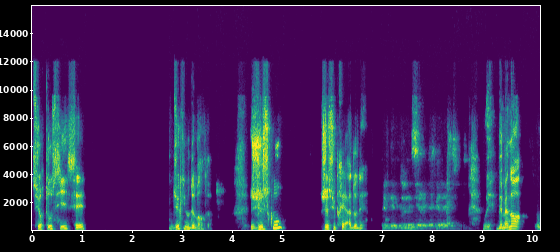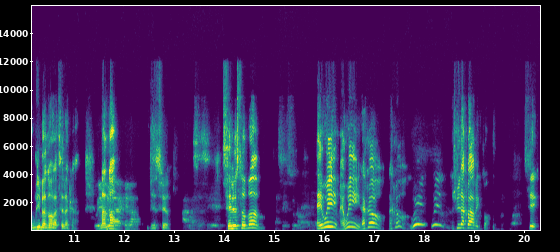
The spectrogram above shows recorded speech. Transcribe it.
Surtout si c'est Dieu qui nous demande jusqu'où je suis prêt à donner. Oui, mais maintenant, oublie maintenant la tzedaka. Maintenant- Bien sûr. Ah, bah c'est. Le summum. hein. Eh oui, mais oui, d'accord, d'accord. Oui, oui, je suis d'accord avec toi. C'est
